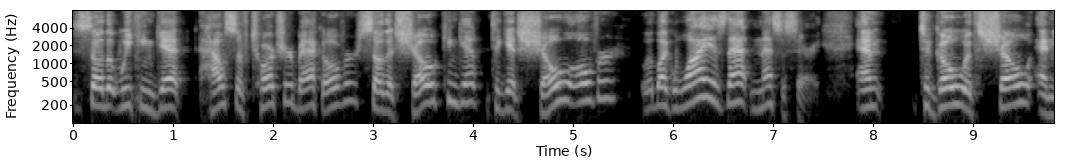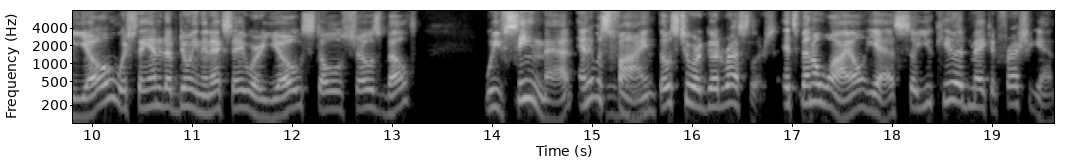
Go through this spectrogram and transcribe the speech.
So that we can get House of Torture back over, so that SHO can get to get SHO over. Like, why is that necessary? And to go with SHO and yo, which they ended up doing the next day, where yo stole SHO's belt. We've seen that, and it was mm-hmm. fine. Those two are good wrestlers. It's been a while, yes, so you could make it fresh again.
